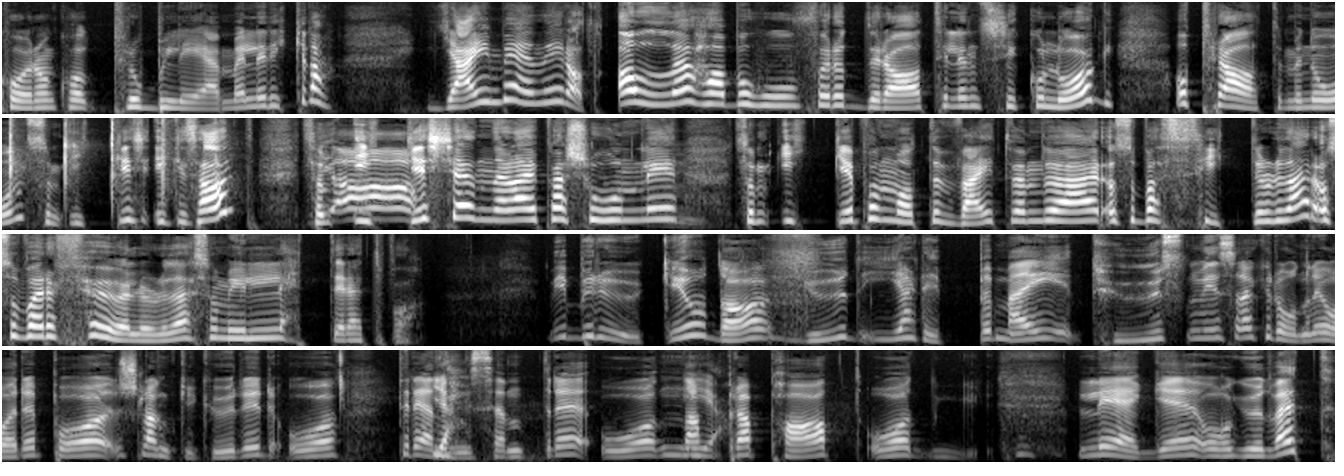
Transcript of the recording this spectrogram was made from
quote unquote problem eller ikke, da. Jeg mener at alle har behov for å dra til en psykolog og prate med noen som ikke, ikke sant? Som Ja! ikke kjenner deg personlig, som ikke på en måte veit hvem du er. Og så bare sitter du der, og så bare føler du deg så mye lettere etterpå. Vi bruker jo da, gud hjelpe meg, tusenvis av kroner i året på slankekurer og treningssentre og naprapat og lege og gud veit.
